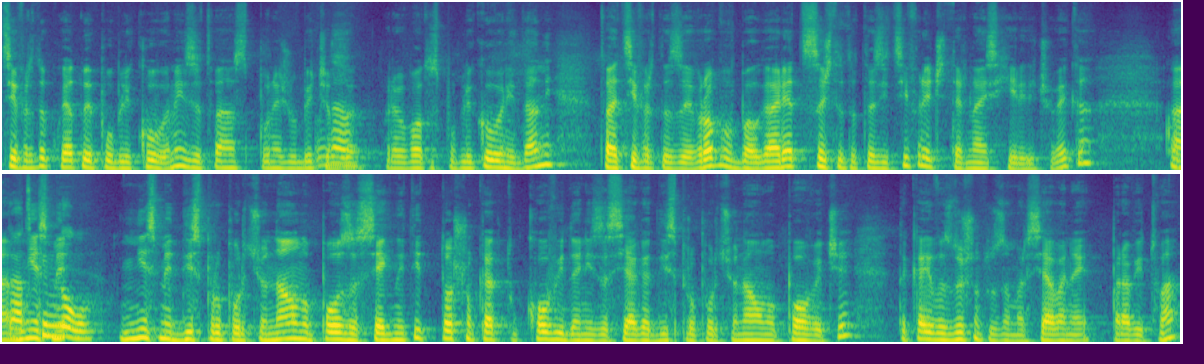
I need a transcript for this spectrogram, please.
цифрата, която е публикувана и затова аз, понеже обичам да, да работя с публикувани данни, това е цифрата за Европа. В България същата тази цифра е 14 000 човека. А, ние, сме, много. ние сме диспропорционално по-засегнати, точно както COVID да ни засяга диспропорционално повече, така и въздушното замърсяване прави това,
